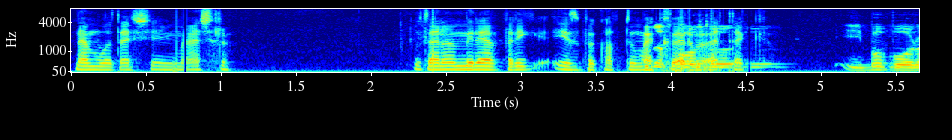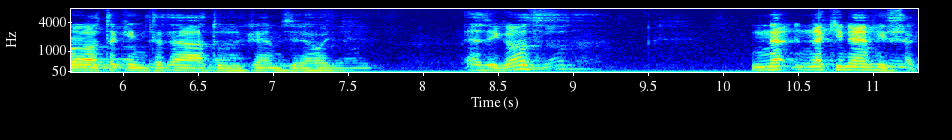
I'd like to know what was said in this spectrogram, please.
nem volt esélyünk másra. Utána, mire pedig észbe kaptunk, megkörültek. Így Boborral a tekintet átúlik Remzire, hogy ez igaz? Ne, neki nem hiszek,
